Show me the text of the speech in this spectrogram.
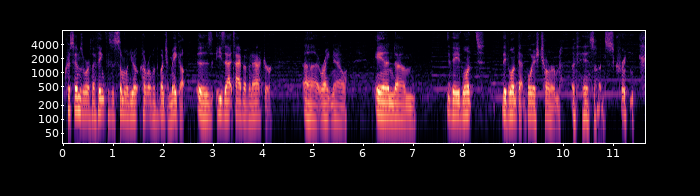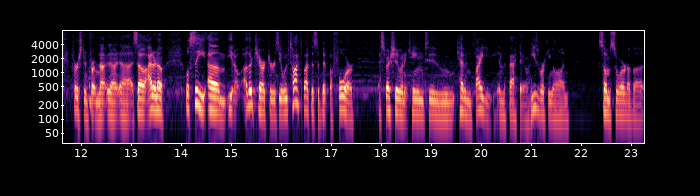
Chris Hemsworth, I think this is someone you don't cover up with a bunch of makeup. Is he's that type of an actor uh, right now, and um, they'd want they'd want that boyish charm of his on screen first and foremost. Not, not uh, so. I don't know. We'll see. Um, you know, other characters. You know, we've talked about this a bit before, especially when it came to Kevin Feige and the fact that you know, he's working on some sort of a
